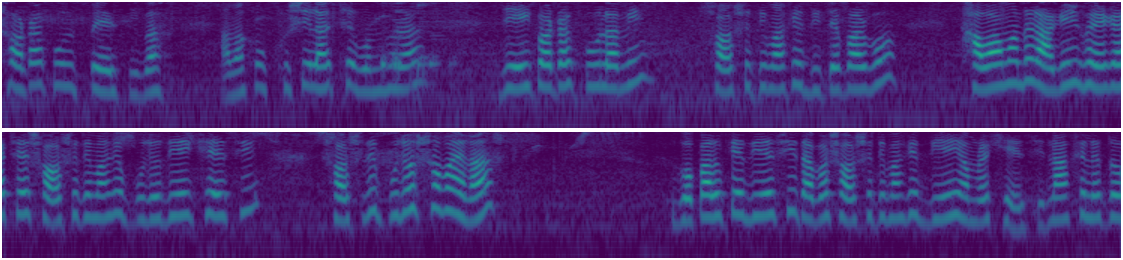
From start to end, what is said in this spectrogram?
ছটা ফুল পেয়েছি। বাহ, আমার খুব খুশি লাগছে বন্ধুরা যে এই কটা ফুল আমি সরস্বতী মাকে দিতে পারব। খাওয়া আমাদের আগেই হয়ে গেছে, সরস্বতী মাকে পুজো দিয়েই খেয়েছি। সরস্বতী পুজোর সময় না, গোপালকে দিয়েছি, তারপর সরস্বতী মাকে দিয়েই আমরা খেয়েছি। না খেলে তো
